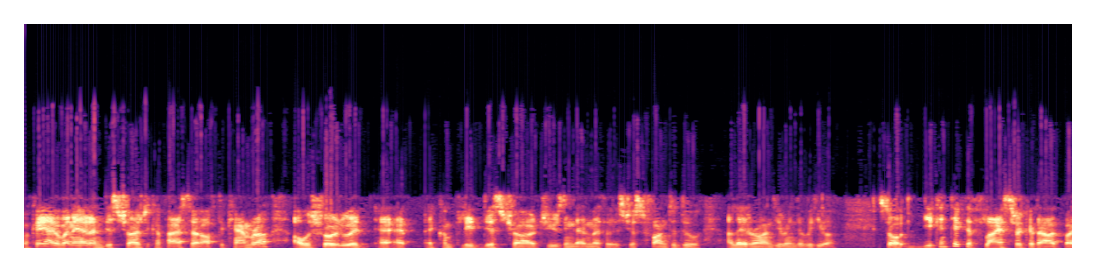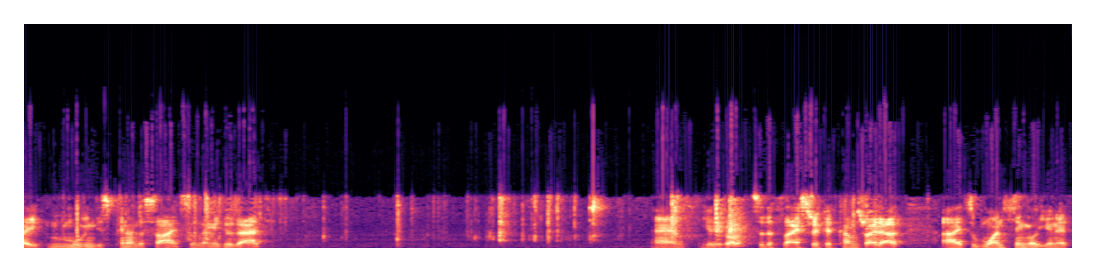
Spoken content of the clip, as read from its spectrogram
Okay, I went ahead and discharged the capacitor off the camera. I will show you a, a, a, complete discharge using that method. It's just fun to do uh, later on during the video. So you can take the fly circuit out by moving this pin on the side. So let me do that. And here you go. So the fly circuit comes right out. Uh, it's one single unit.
